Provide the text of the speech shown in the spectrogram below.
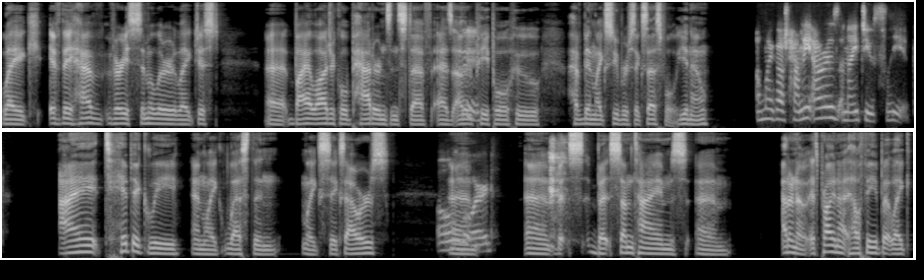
like if they have very similar, like just uh, biological patterns and stuff as other hmm. people who have been like super successful, you know? Oh my gosh, how many hours a night do you sleep? I typically am like less than like six hours. Oh um, lord. Uh, but but sometimes um, I don't know. It's probably not healthy, but like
